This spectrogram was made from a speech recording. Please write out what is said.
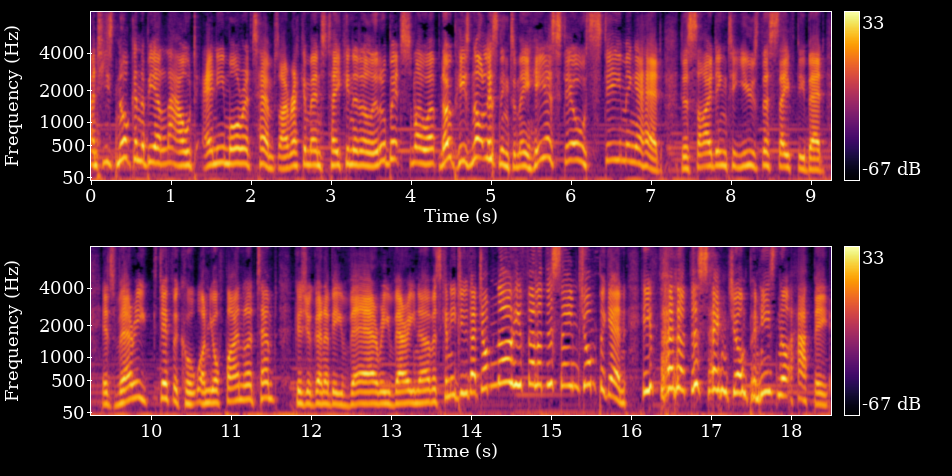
and he's not going to be allowed any more attempts. I recommend taking it a little bit slower. Nope, he's not listening to me. He is still steaming ahead, deciding to use the safety bed. It's very difficult on your final attempt because you're going going to be very, very nervous. Can he do that jump? No, he fell at the same jump again. He fell at the same jump and he's not happy.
